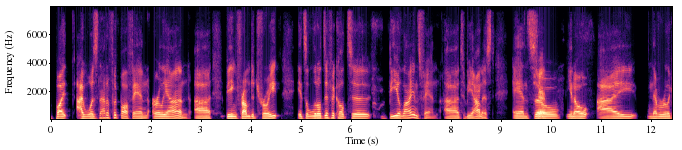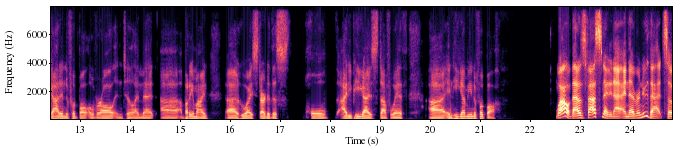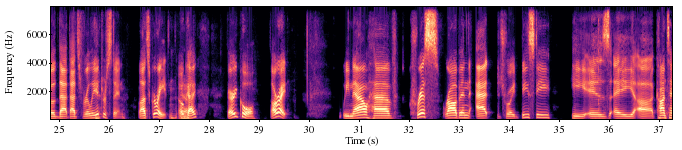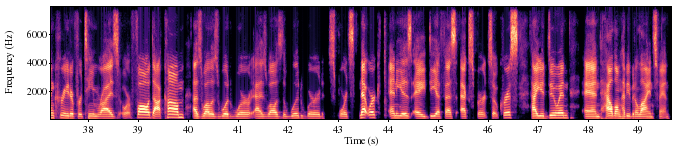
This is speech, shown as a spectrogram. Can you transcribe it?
but I was not a football fan early on. Uh, being from Detroit, it's a little difficult to be a Lions fan, uh, to be honest. And so, sure. you know, I never really got into football overall until I met uh, a buddy of mine uh, who I started this whole IDP guys stuff with, uh, and he got me into football. Wow, that was fascinating. I, I never knew that. So that that's really interesting. that's great. Okay, yeah. very cool. All right, we now have Chris Robin at Detroit Beastie. He is a uh, content creator for Team Rise or Fall.com, as well as Woodward, as well as the Woodward Sports Network, and he is a DFS expert. So, Chris, how you doing? And how long have you been a Lions fan?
